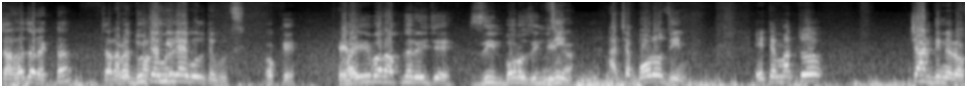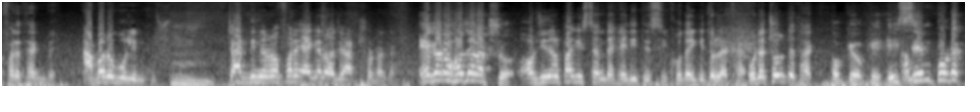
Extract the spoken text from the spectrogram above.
চার হাজার একটা চার হাজার দুইটা মিলাই বলতে বলছি। ওকে। এবার আপনার এই যে জিন বড় জিন জিন। আচ্ছা বড় জিন। এটা মাত্র চার দিনের অফারে থাকবে। আবারও বলি চার দিনের অফারে এগারো হাজার আটশো টাকা। এগারো হাজার আটশো? অরিজিনাল পাকিস্তান দেখাই দিতেছি খোদাই কিতো লেখা। ওটা চলতে থাক। ওকে ওকে। এই সেম প্রোডাক্ট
